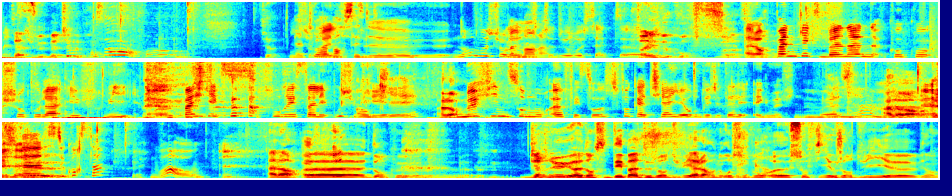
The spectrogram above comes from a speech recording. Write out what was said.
Ouais, Tiens, tu veux. Bah, tiens, mais prends ça, enfin Il y a Sur tout la à portée liste de. Non, moi sur la Non, liste là. de recettes. euh, Sur la liste de courses. Voilà, Alors, vraiment- pancakes, bananes, coco, chocolat et fruits. Euh, pancakes fourrés, salés ou sucrés. Alors, Muffins, saumon, œuf et sauce. Focaccia, yaourt végétal et egg muffin. Voilà. Miam. Alors, est-ce c'est la que- liste de courses ça? Waouh. Alors, euh, donc, euh, bienvenue euh, dans ce débat d'aujourd'hui. Alors, nous recevons euh, Sophie aujourd'hui, bien,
